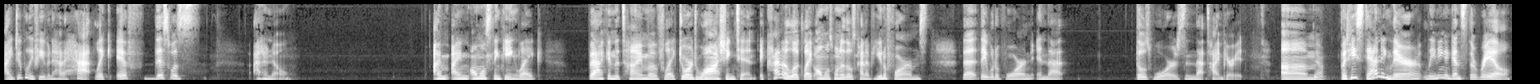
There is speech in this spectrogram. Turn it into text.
I do believe he even had a hat. Like if this was, I don't know. I'm I'm almost thinking like back in the time of like George Washington. It kind of looked like almost one of those kind of uniforms that they would have worn in that those wars in that time period. Um Yeah. but he's standing there leaning against the rail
